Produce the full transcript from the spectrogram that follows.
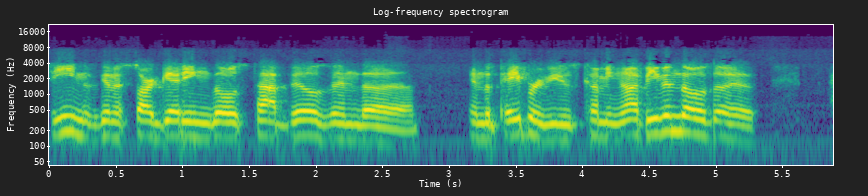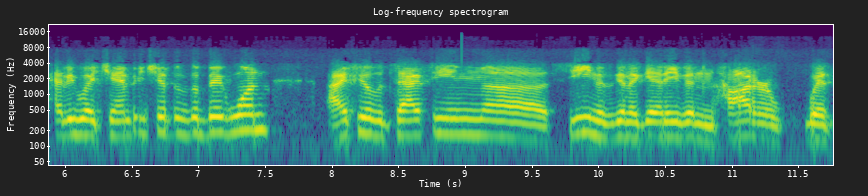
scene is going to start getting those top bills in the in the pay per views coming up. Even though the heavyweight championship is the big one, I feel the tag team uh, scene is going to get even hotter with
